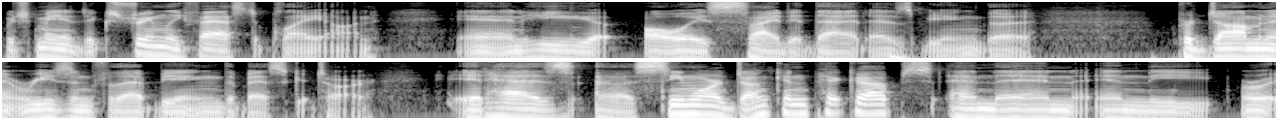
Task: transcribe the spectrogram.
which made it extremely fast to play on. And he always cited that as being the predominant reason for that being the best guitar. It has uh, Seymour Duncan pickups, and then in the or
